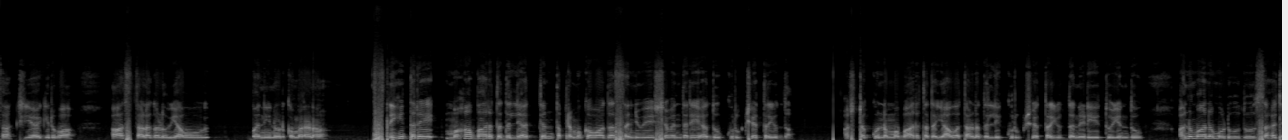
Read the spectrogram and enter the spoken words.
ಸಾಕ್ಷಿಯಾಗಿರುವ ಆ ಸ್ಥಳಗಳು ಯಾವುವು? ಬನ್ನಿ ನೋಡ್ಕೊಂಬರೋಣ ಸ್ನೇಹಿತರೆ, ಮಹಾಭಾರತದಲ್ಲಿ ಅತ್ಯಂತ ಪ್ರಮುಖವಾದ ಸನ್ನಿವೇಶವೆಂದರೆ ಅದು ಕುರುಕ್ಷೇತ್ರ ಯುದ್ಧ. ಅಷ್ಟಕ್ಕೂ ನಮ್ಮ ಭಾರತದ ಯಾವ ತಾಣದಲ್ಲಿ ಕುರುಕ್ಷೇತ್ರ ಯುದ್ಧ ನಡೆಯಿತು ಎಂದು ಅನುಮಾನ ಮೂಡುವುದು ಸಹಜ.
